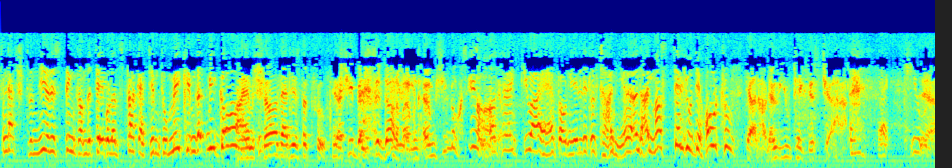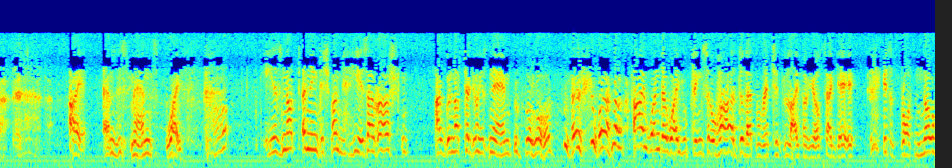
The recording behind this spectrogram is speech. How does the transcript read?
snatched the nearest thing from the table and struck at him to make him let me go. I am sure that is the truth. Yeah, she better sit down a moment, Holmes. She looks ill. Oh, thank you. I have only a little time here, and I must tell you the whole truth. Yeah, now, now, you take this chair. Uh, thank you. Yeah, that's I am this man's wife. He is not an Englishman. He is a Russian. I will not tell you his name. The Lord bless you, Anna. I wonder why you cling so hard to that wretched life of yours, Sergei. It has brought no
